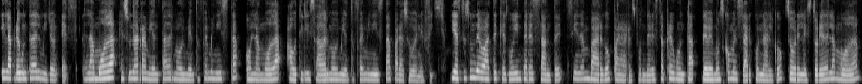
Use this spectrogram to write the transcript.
y la pregunta del millón es, ¿la moda es una herramienta del movimiento feminista o la moda ha utilizado el movimiento feminista para su beneficio? Y este es un debate que es muy interesante, sin embargo, para responder esta pregunta debemos comenzar con algo sobre la historia de la moda,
